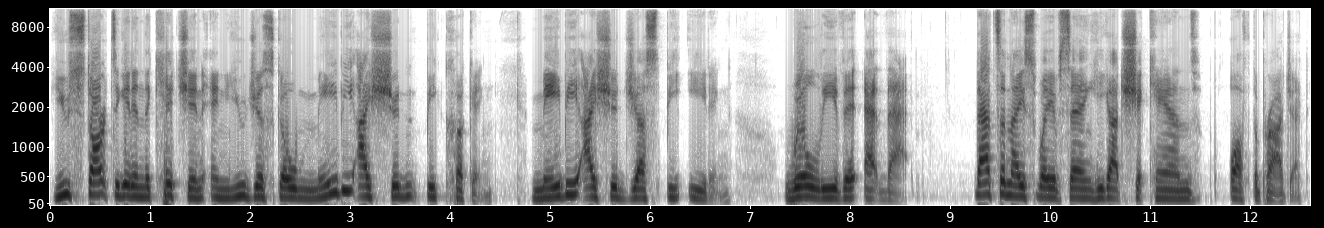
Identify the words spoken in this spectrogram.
you start to get in the kitchen and you just go, maybe I shouldn't be cooking. Maybe I should just be eating. We'll leave it at that. That's a nice way of saying he got shit canned off the project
